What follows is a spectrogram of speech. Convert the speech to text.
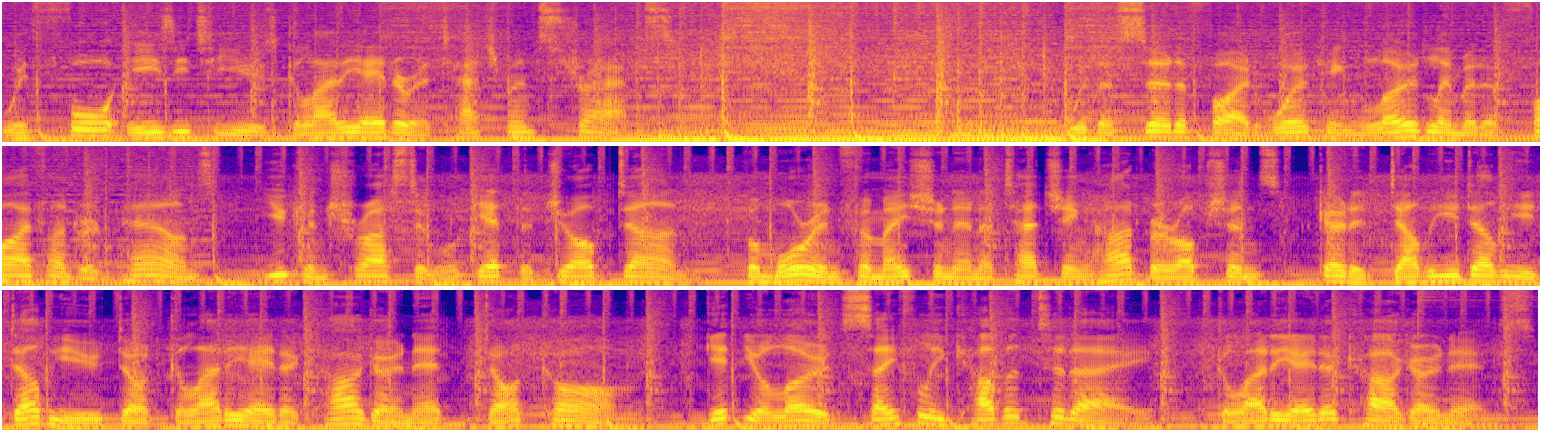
with four easy to use Gladiator attachment straps. With a certified working load limit of 500 pounds, you can trust it will get the job done. For more information and attaching hardware options, go to www.gladiatorcargonet.com. Get your load safely covered today. Gladiator Cargo Nets.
